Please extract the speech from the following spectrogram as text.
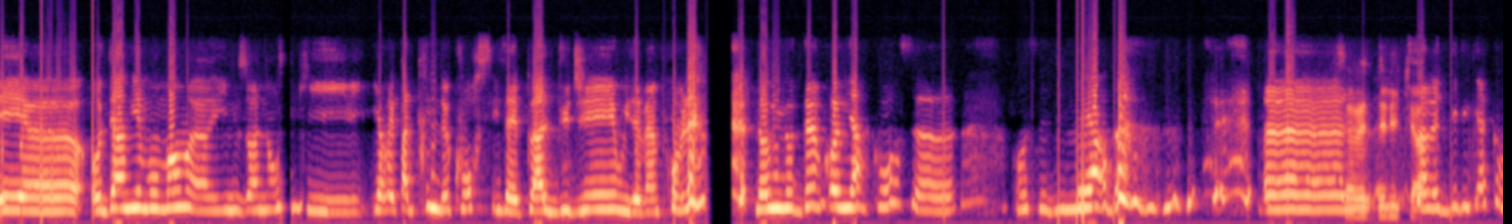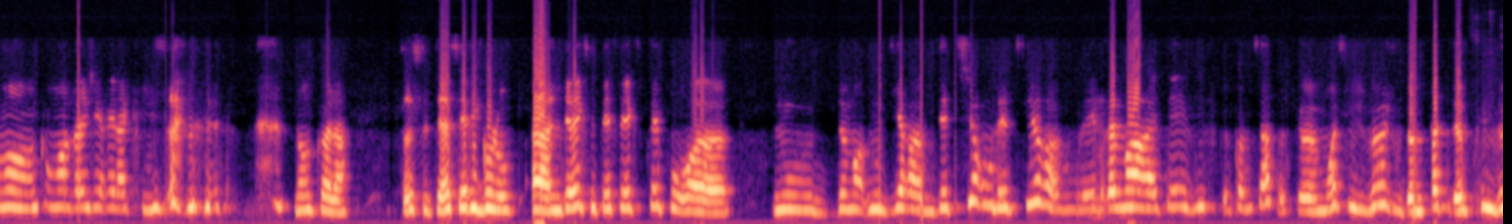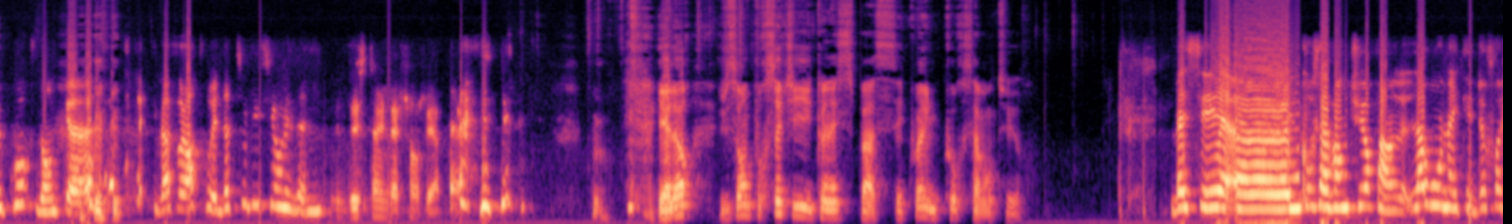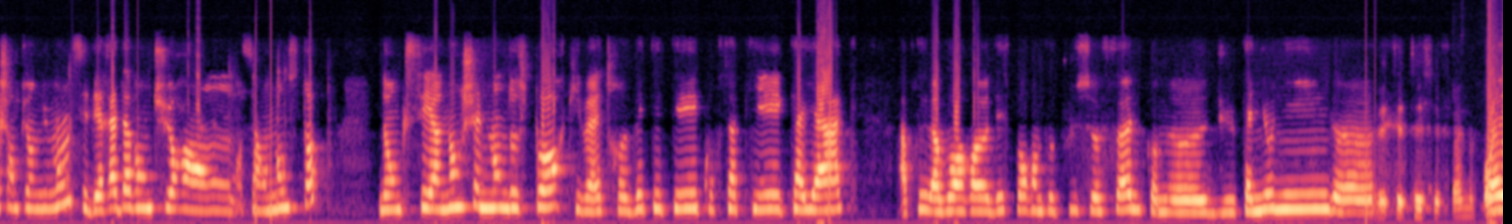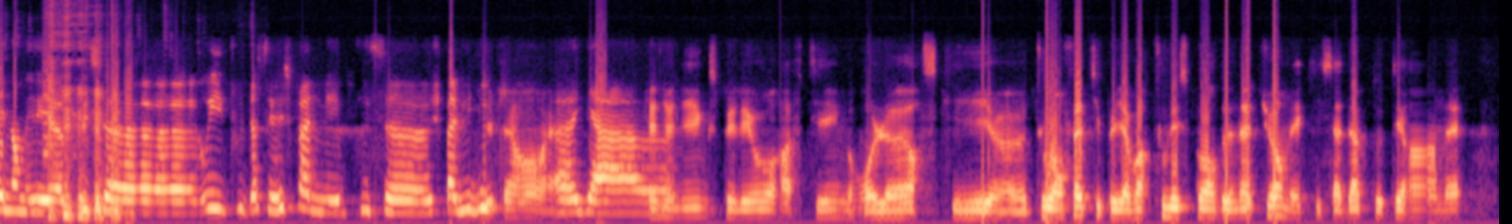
et euh, au dernier moment, euh, ils nous ont annoncé qu'il n'y aurait pas de prime de course. Ils n'avaient pas le budget ou ils avaient un problème. Donc nos deux premières courses, euh, on s'est dit merde. ça va être délicat. Ça va être délicat comment, comment on va gérer la crise. Donc voilà, ça c'était assez rigolo. on dirait que c'était fait exprès pour nous, demande, nous dire euh, vous êtes sûr, vous êtes sûr, vous voulez vraiment arrêter et vivre comme ça parce que moi si je veux, je vous donne pas de prime de course donc euh, il va falloir trouver d'autres solutions les amis. Le destin il a changé après. et alors, justement pour ceux qui connaissent pas, c'est quoi une course aventure? Ben, c'est euh, une course aventure. Enfin, là où on a été deux fois champion du monde, c'est des raids d'aventure en, c'est en non-stop. Donc c'est un enchaînement de sports qui va être VTT, course à pied, kayak. Après, il va y avoir euh, des sports un peu plus euh, fun comme euh, du canyoning. VTT, c'est fun. Ouais, non, mais plus, oui, tout c'est fun, mais plus, je sais pas, ludique. Différent, ouais. Il y a canyoning, spéléo, rafting, roller, ski, tout. En fait, il peut y avoir tous les sports de nature, mais qui s'adaptent au terrain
